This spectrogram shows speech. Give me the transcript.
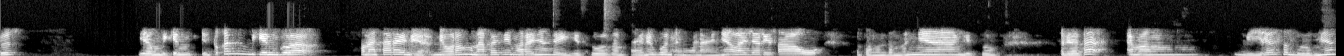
Terus yang bikin itu kan bikin gue penasaran ya ini orang kenapa sih marahnya kayak gitu? Sampai ini gue nanya-nanya lah cari tahu ke teman-temannya gitu. Ternyata emang dia sebelumnya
